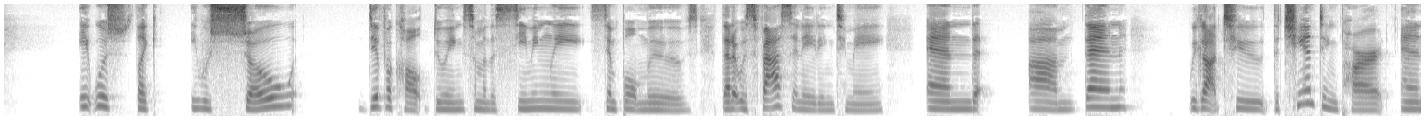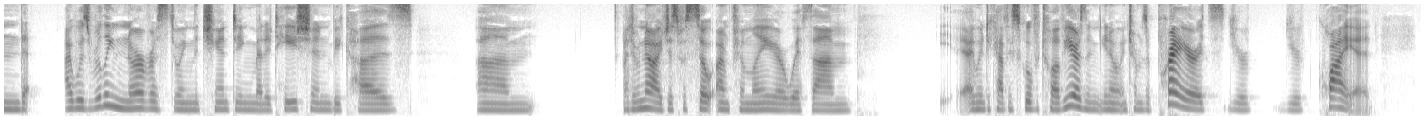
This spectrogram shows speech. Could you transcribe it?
it was like, it was so difficult doing some of the seemingly simple moves that it was fascinating to me. And um, then we got to the chanting part, and I was really nervous doing the chanting meditation because um, I don't know, I just was so unfamiliar with. Um, I went to Catholic school for 12 years, and you know, in terms of prayer, it's you're you're quiet.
